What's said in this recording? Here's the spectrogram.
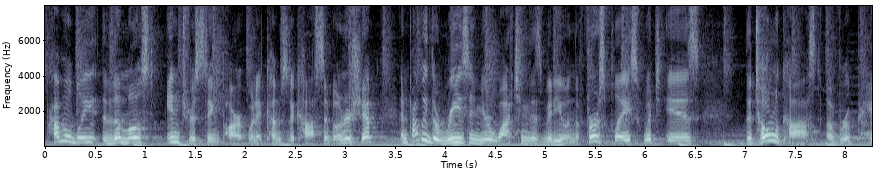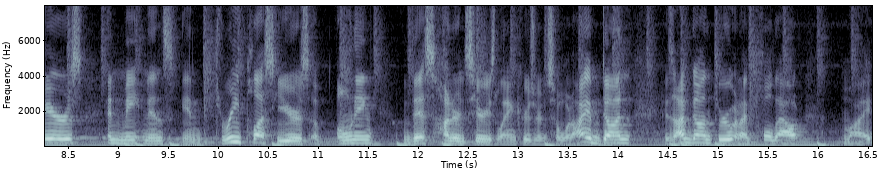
probably the most interesting part when it comes to cost of ownership, and probably the reason you're watching this video in the first place, which is the total cost of repairs and maintenance in three plus years of owning this 100 series Land Cruiser. And so what I have done is I've gone through and I pulled out my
